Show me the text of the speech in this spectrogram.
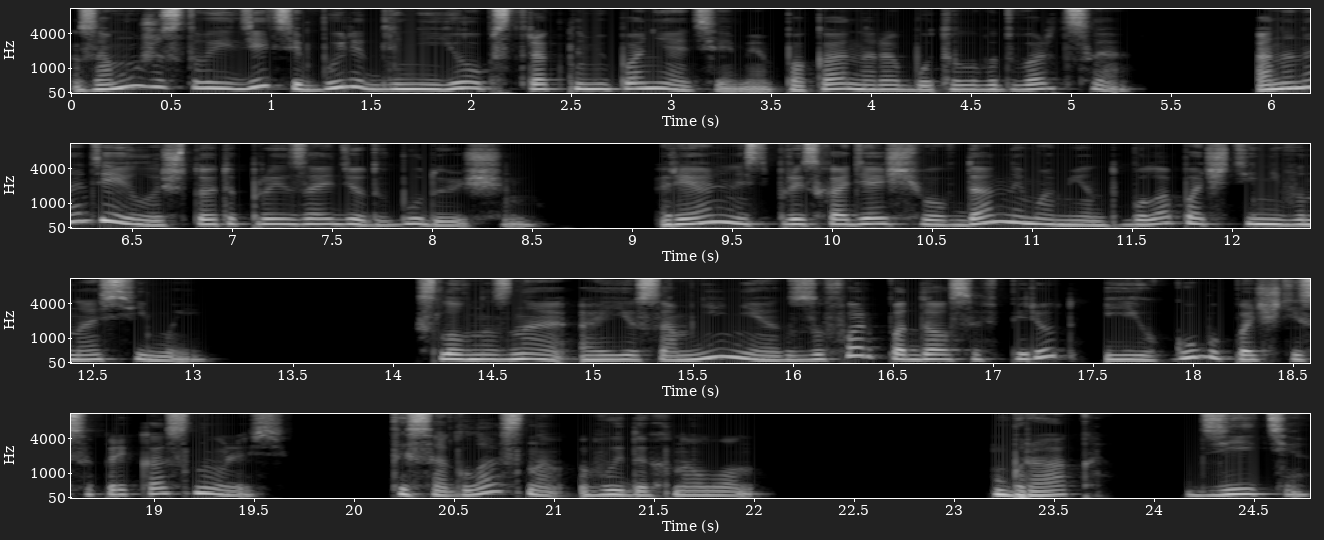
Замужество и дети были для нее абстрактными понятиями, пока она работала во дворце. Она надеялась, что это произойдет в будущем. Реальность происходящего в данный момент была почти невыносимой. Словно зная о ее сомнениях, Зуфар подался вперед, и их губы почти соприкоснулись. «Ты согласна?» — выдохнул он. Брак, дети.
